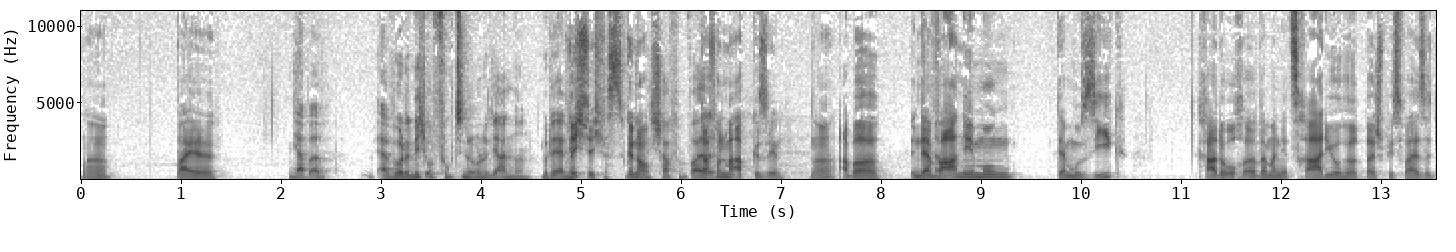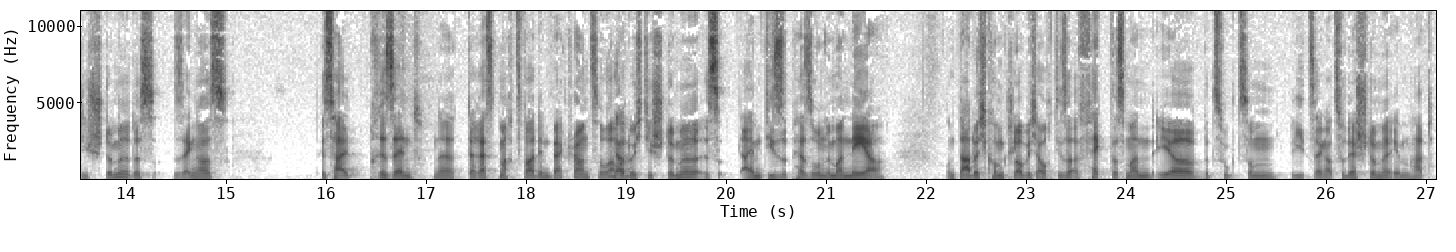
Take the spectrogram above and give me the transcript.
Ne? Weil, Ja, aber er würde nicht funktionieren ohne die anderen. Würde er nicht, richtig, das würde genau. nicht schaffen. Weil, Davon mal abgesehen. Ne? Aber in der Wahrnehmung der Musik, gerade auch äh, wenn man jetzt Radio hört beispielsweise, die Stimme des Sängers ist halt präsent. Ne? Der Rest macht zwar den Background so, Ja. aber durch die Stimme ist einem diese Person immer näher. Und dadurch kommt, glaube ich, auch dieser Effekt, dass man eher Bezug zum Leadsänger, zu der Stimme eben hat.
